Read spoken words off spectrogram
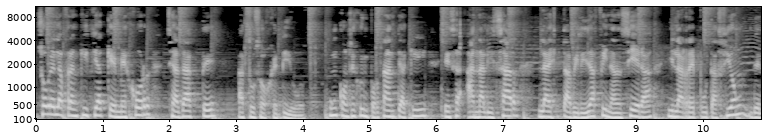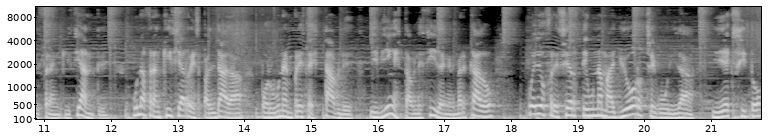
sobre la franquicia que mejor se adapte a tus objetivos. Un consejo importante aquí es analizar la estabilidad financiera y la reputación del franquiciante. Una franquicia respaldada por una empresa estable y bien establecida en el mercado puede ofrecerte una mayor seguridad y éxito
